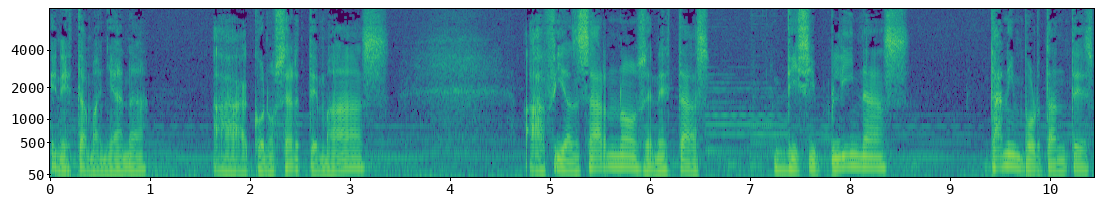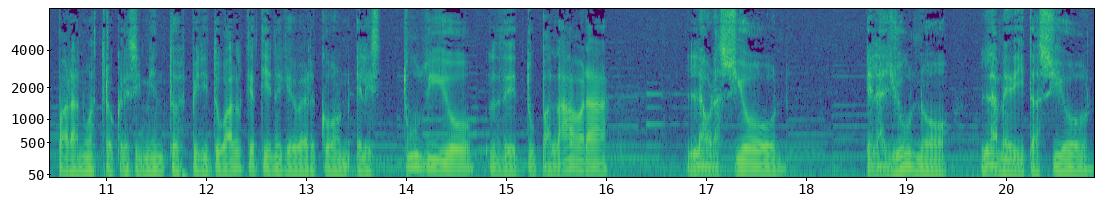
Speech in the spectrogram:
en esta mañana a conocerte más, a afianzarnos en estas disciplinas tan importantes para nuestro crecimiento espiritual que tiene que ver con el estudio de tu palabra, la oración, el ayuno, la meditación,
